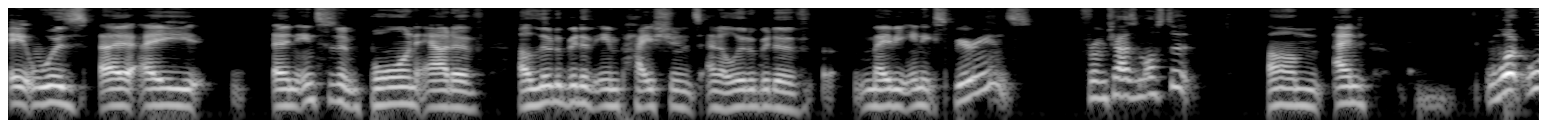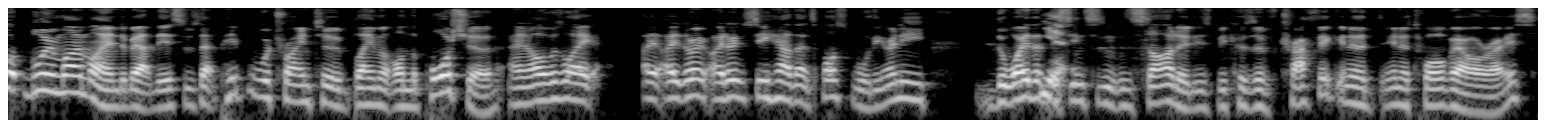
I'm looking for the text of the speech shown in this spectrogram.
it was a, a an incident born out of a little bit of impatience and a little bit of maybe inexperience from Chaz Mostert. Um, and what what blew my mind about this was that people were trying to blame it on the Porsche, and I was like, I, I don't I don't see how that's possible. The only the way that Yeah. this incident started is because of traffic in a in a twelve hour race,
